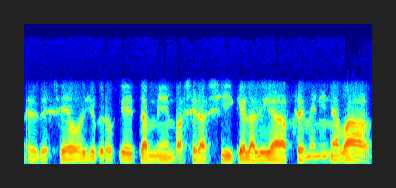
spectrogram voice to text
el deseo yo creo que también va a ser así, que la liga femenina va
